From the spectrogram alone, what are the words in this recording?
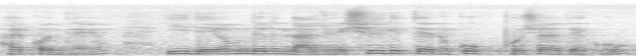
할 건데, 이 내용들은 나중에 실기 때는 꼭 보셔야 되고,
